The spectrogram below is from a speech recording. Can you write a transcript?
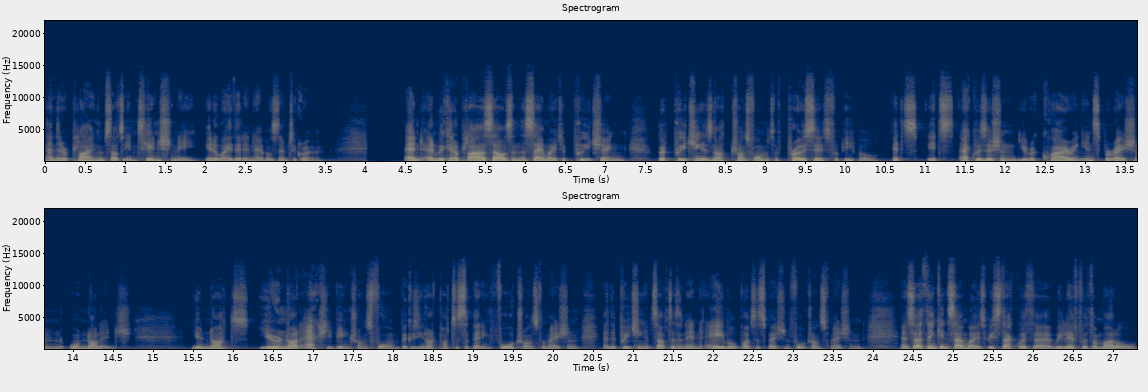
and they're applying themselves intentionally in a way that enables them to grow. And and we can apply ourselves in the same way to preaching, but preaching is not transformative process for people. It's it's acquisition. You're acquiring inspiration or knowledge you're not you're not actually being transformed because you're not participating for transformation and the preaching itself doesn't enable participation for transformation and so i think in some ways we stuck with a, we left with a model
